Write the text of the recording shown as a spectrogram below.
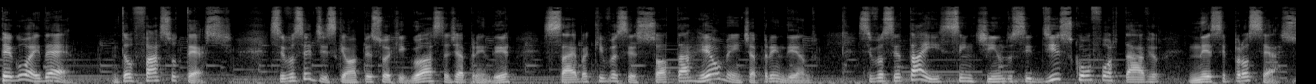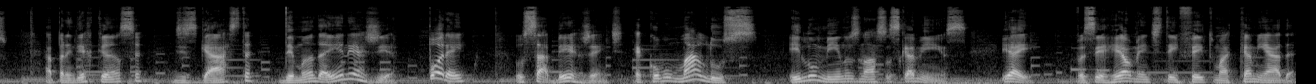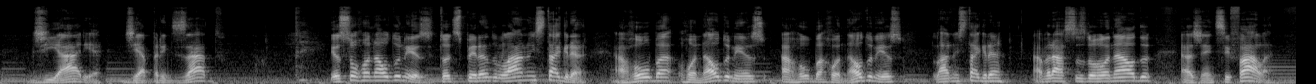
Pegou a ideia? Então faça o teste. Se você diz que é uma pessoa que gosta de aprender, saiba que você só está realmente aprendendo se você está aí sentindo-se desconfortável nesse processo. Aprender cansa, desgasta, demanda energia. Porém, o saber, gente, é como uma luz, ilumina os nossos caminhos. E aí, você realmente tem feito uma caminhada diária de aprendizado? Eu sou Ronaldo Neso, estou te esperando lá no Instagram, arroba Ronaldo Neso, arroba Ronaldo Neso, lá no Instagram. Abraços do Ronaldo, a gente se fala.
